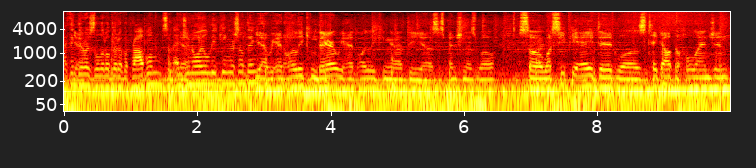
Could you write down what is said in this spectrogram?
I think Yeah. there was a little bit of a problem, some engine Yeah. oil leaking or something. yeah, we had oil leaking there. We had oil leaking at the uh, suspension as well. So what CPA did was take out the whole engine,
